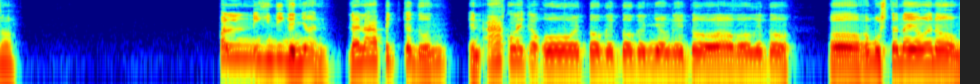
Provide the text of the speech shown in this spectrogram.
No? Pal, hindi ganyan. Lalapit ka doon and act like, oh, ito, ito, ganyan, ganito, oh, ganito. Oh, kamusta na yung ano?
